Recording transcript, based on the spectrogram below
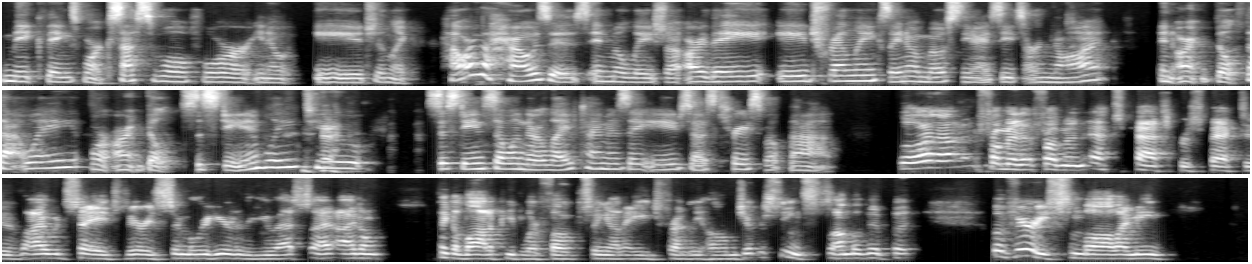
make things more accessible for you know age and like how are the houses in Malaysia? Are they age friendly? Because I know most of the United States are not and aren't built that way or aren't built sustainably to sustain someone their lifetime as they age. So I was curious about that. Well, from a, from an expat's perspective, I would say it's very similar here to the U.S. I, I don't think a lot of people are focusing on age-friendly homes. You ever seen some of it, but but very small. I mean,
